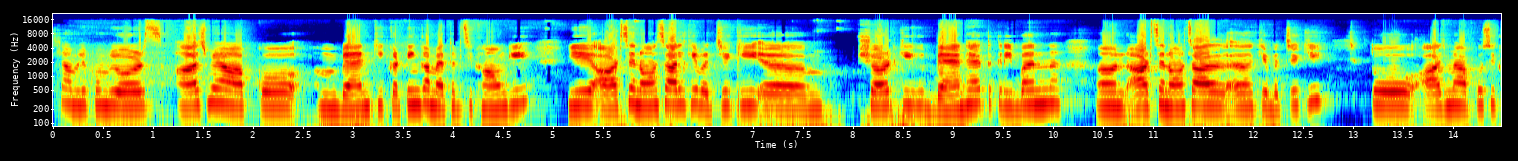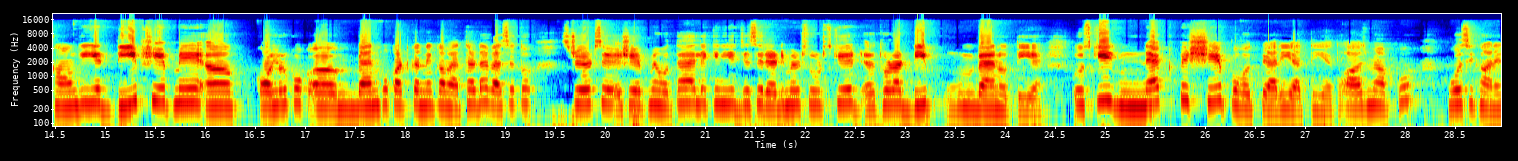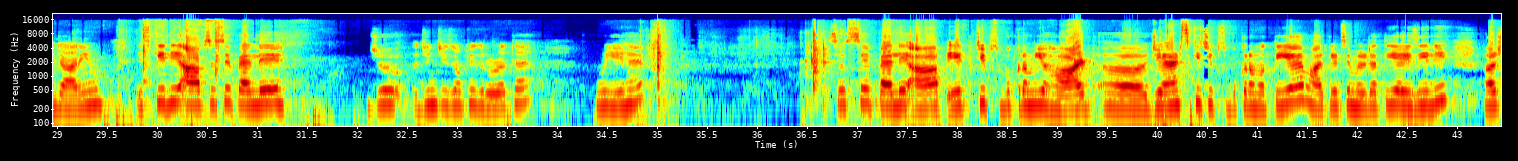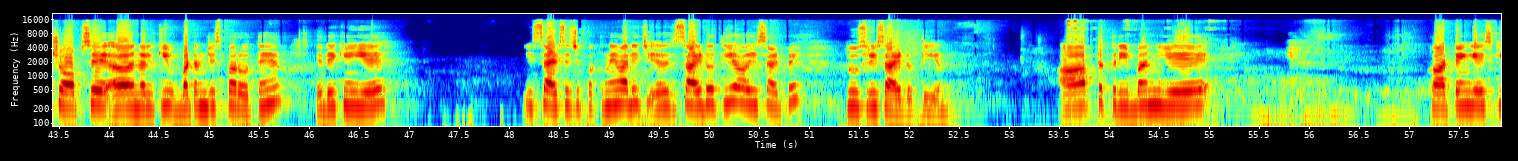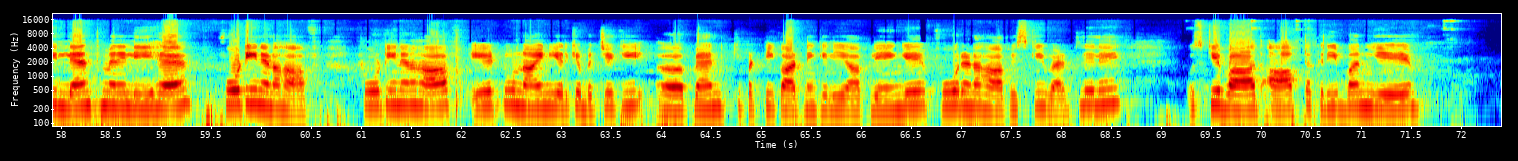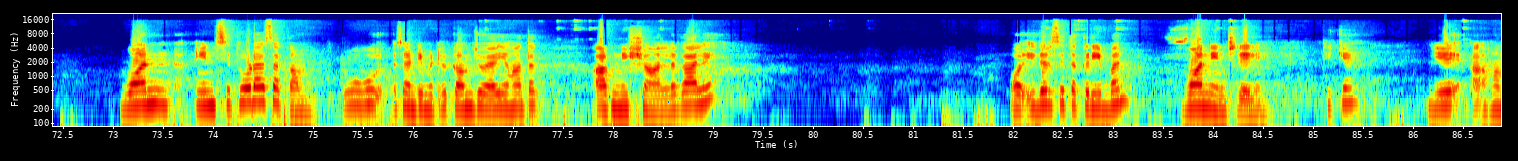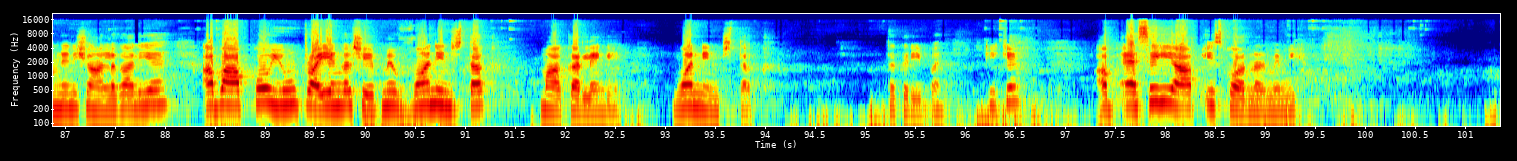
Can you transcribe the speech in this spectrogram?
अल्लाम viewers. आज मैं आपको बैन की कटिंग का मेथड सिखाऊँगी। ये आठ से नौ साल के बच्चे की शर्ट की बैन है, तकरीबन आठ से नौ साल के बच्चे की। तो आज मैं आपको सिखाऊँगी ये डीप शेप में कॉलर को बैन को कट करने का मेथड है। वैसे तो स्ट्रेट से शेप में होता है, लेकिन ये जैसे रेडीमेड सूट्स के थोड़ा डीप बैन होती है। तो उसकी नेक पे शेप बहुत प्यारी आती है। तो आज मैं आपको वो सिखाने जा रही हूँ। इसके लिए आप सबसे पहले जो जिन चीज़ों की ज़रूरत है, वो ये है। सबसे पहले आप एक चिप्स बुकरम, ये हार्ड जेंट्स की चिप्स बुकरम होती है मार्केट से मिल जाती है इजीली हर शॉप से नल की बटन जिस पर होते हैं, ये देखें, ये, इस साइड से चिपकने वाली साइड होती है और इस साइड पे दूसरी साइड होती है। आप तकरीबन ये काटेंगे, इसकी लेंथ मैंने ली है fourteen and half fourteen and half, eight to nine year के बच्चे की पैन की पट्टी काटने के लिए आप लेंगे। फोर एंड हाफ़ इसकी वेथ ले लें। उसके बाद आप तकरीबन ये वन इंच से थोड़ा सा कम, टू सेंटीमीटर कम जो है, यहाँ तक आप निशान लगा लें। और इधर से तकरीबन वन इंच ले लें। ठीक है? ये हमने निशान लगा लिया है। अब आपको यूँ ट्रायंगल शेप में वन इंच तक मार्क कर लेंगे। वन इंच तक, तकरीबन, ठीक है? अब ऐसे ही आप इस कॉर्नर में भी।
